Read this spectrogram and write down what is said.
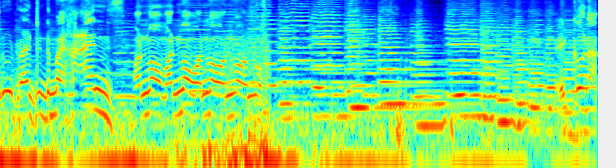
throw right into my hands one more one more one more one more one more फेंको ना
